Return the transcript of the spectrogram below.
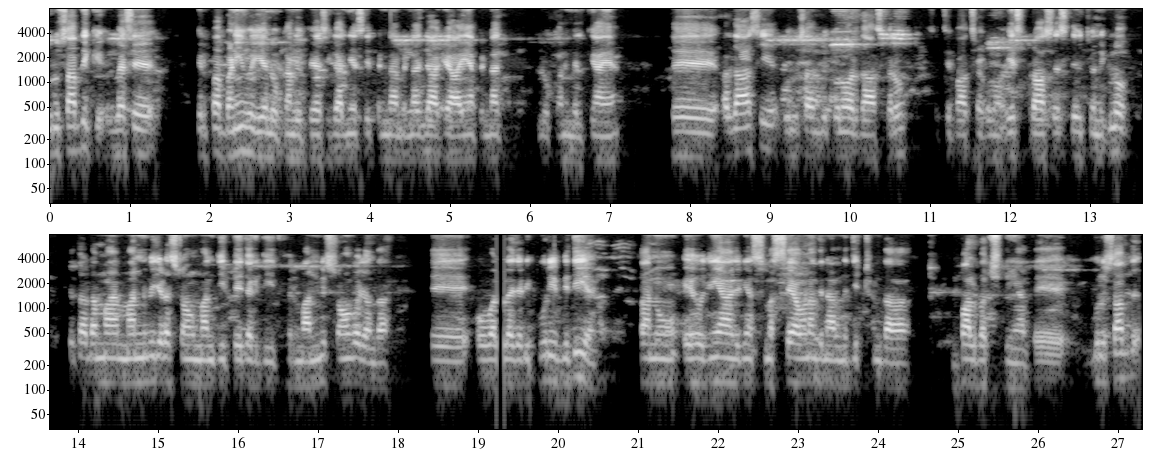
ਗੁਰੂ ਸਾਹਿਬ ਦੀ ਕਿ- ਵੈਸੇ ਕਿਰਪਾ ਬਣੀ ਹੋਈ ਹੈ ਲੋਕਾਂ ਦੇ ਉੱਤੇ। ਐਸੀ ਗੱਲ ਨਹੀਂ ਅਸੀਂ ਪਿੰਡਾਂ ਪਿੰਡਾਂ ਜਾ ਕੇ ਆਏ ਆ ਪਿੰਡਾਂ ਲੋਕਾਂ ਨੂੰ ਮਿਲ ਕੇ ਆਏ ਆ ਤੇ ਅਰਦਾਸ ਹੀ ਹੈ, ਗੁਰੂ ਸਾਹਿਬ ਦੇ ਕੋਲੋਂ ਅਰਦਾਸ ਕਰੋ। ਸੱਚੇ ਪਾਤਸ਼ਾਹ ਕੋਲੋਂ ਇਸ ਪ੍ਰੋਸੈਸ ਦੇ ਵਿੱਚੋਂ ਨਿਕਲੋ ਤੇ ਤੁਹਾਡਾ ਮ- ਮਨ ਵੀ ਜਿਹੜਾ ਸਟਰੋਂਗ ਮਨ ਜੀਤੇ, ਜਗਜੀਤ, ਫਿਰ ਮਨ ਵੀ ਸਟਰੋਂਗ ਹੋ ਜਾਂਦਾ। ਤੇ ਉਹ ਵਾਲਾ ਜਿਹੜੀ ਪੂਰੀ ਵਿਧੀ ਹੈ ਤੁਹਾਨੂੰ ਇਹੋ ਜੀਆਂ ਜਿਹੜੀਆਂ ਸਮੱਸਿਆ ਉਹਨਾਂ ਦੇ ਨਾਲ ਨਜਿੱਠਣ ਦਾ ਬਲ ਬਖਸ਼ਦੀਆਂ ਤੇ ਗੁਰੂ ਸਾਹਿਬ ਦੇ-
